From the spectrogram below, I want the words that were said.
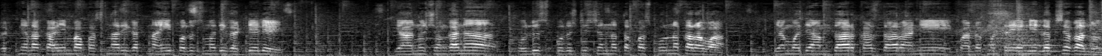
घटनेला काळिंबा फसणारी घटना ही पलूसमध्ये घडलेली आहे. या अनुषंगानं पोलीस पोलीस स्टेशननं तपास पूर्ण करावा. यामध्ये आमदार खासदार आणि पालकमंत्री यांनी लक्ष घालून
